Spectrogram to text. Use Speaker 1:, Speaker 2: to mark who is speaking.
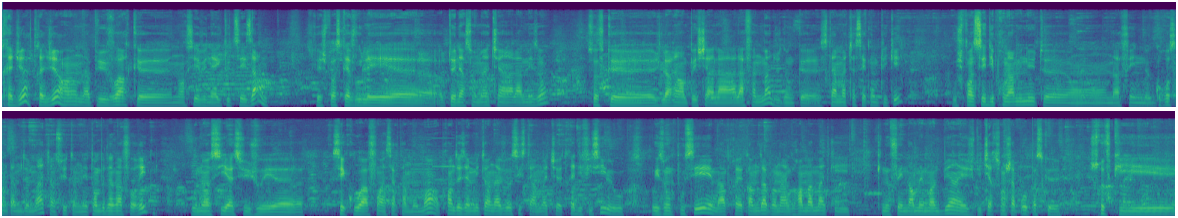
Speaker 1: Très dur, très dur. On a pu voir que Nancy est venue avec toutes ses armes. Parce que je pense qu'elle voulait euh, obtenir son maintien à la maison. Sauf que je leur ai empêché à la, fin de match. Donc euh, c'était un match assez compliqué. Où je pense que ces dix premières minutes, euh, on a fait une grosse entame de match. Ensuite, on est tombé dans un faux rythme. Où Nancy a su jouer ses coups à fond à certains moments. Après, en deuxième mi-temps, on a vu aussi que c'était un match très difficile où, où ils ont poussé. Mais après, comme d'hab, on a un grand Mamad qui, nous fait énormément de bien et je lui tire son chapeau parce que je trouve que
